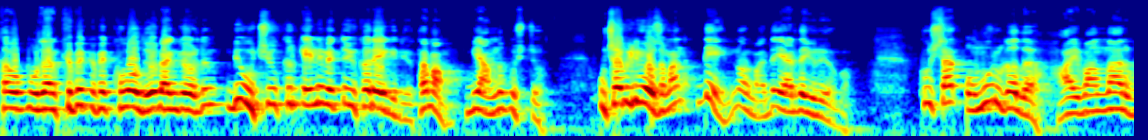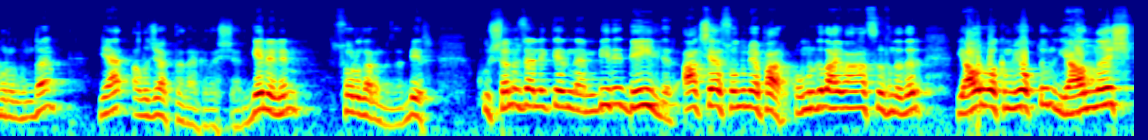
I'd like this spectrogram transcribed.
Tavuk buradan köpek köpek kovalıyor ben gördüm. Bir uçuyor 40-50 metre yukarıya gidiyor. Tamam bir anlık uçtu. Uçabiliyor o zaman değil. Normalde yerde yürüyor bu. Kuşlar omurgalı hayvanlar grubunda yer alacaklar arkadaşlar. Gelelim sorularımıza. 1. Kuşların özelliklerinden biri değildir. Akciğer solunum yapar. Omurgalı hayvanat sınıfındadır. Yavru bakımı yoktur. Yanlış.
